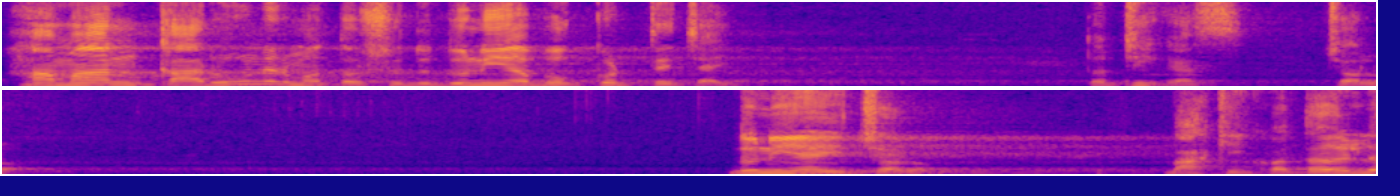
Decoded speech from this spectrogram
হামান কারুনের মতো শুধু দুনিয়া ভোগ করতে চাই। তো ঠিক আছে। চলো। দুনিয়াই চলো। বাকি কথা হইল,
